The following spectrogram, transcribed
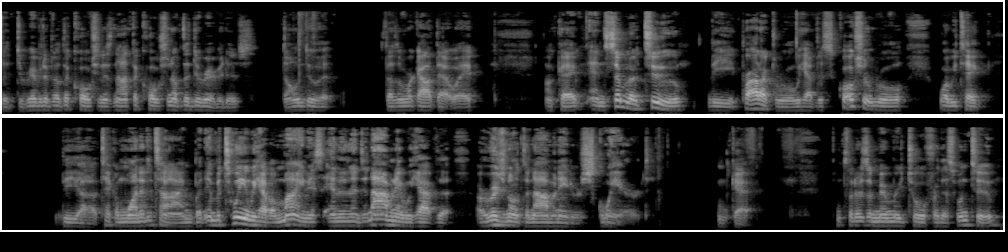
The derivative of the quotient is not the quotient of the derivatives. Don't do it. Doesn't work out that way. Okay, and similar to the product rule, we have this quotient rule where we take the uh, take them one at a time, but in between we have a minus, and in the denominator we have the original denominator squared. Okay, and so there's a memory tool for this one too.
